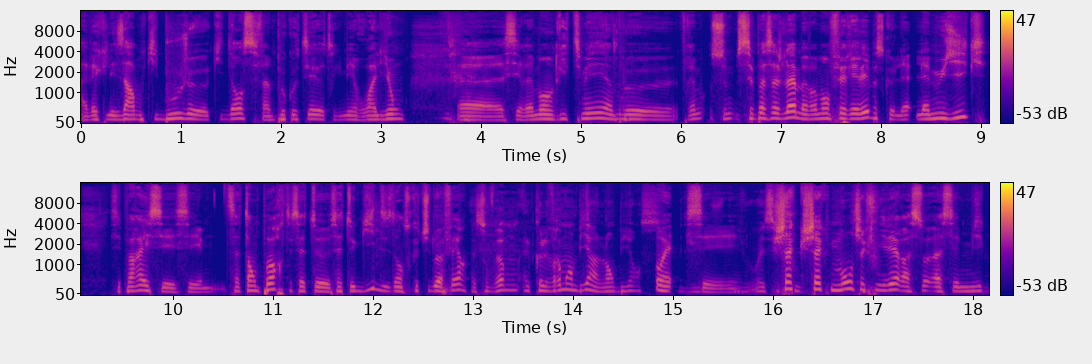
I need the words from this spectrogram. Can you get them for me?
avec les arbres qui bougent, euh, qui dansent, enfin un peu côté entre guillemets roi lion. Euh, c'est vraiment rythmé, un peu euh, vraiment. Ce, ce passage-là m'a vraiment fait rêver parce que la, la musique, c'est pareil, c'est c'est ça t'emporte, et ça te ça te guide dans ce que tu dois faire. Elles sont vraiment, elles collent vraiment bien à l'ambiance. Ouais, c'est- ouais, Chaque fou. chaque monde, chaque univers a, so- a ses musiques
